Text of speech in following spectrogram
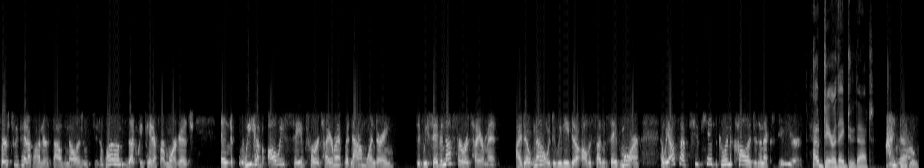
First, we paid off $100,000 in student loans, then, we paid off our mortgage. And we have always saved for retirement, but now I'm wondering did we save enough for retirement? I don't know. Do we need to all of a sudden save more? And we also have two kids going to college in the next few years. How dare they do that? I know.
